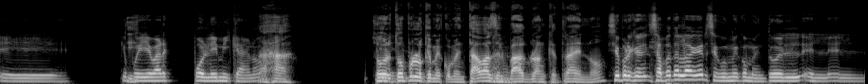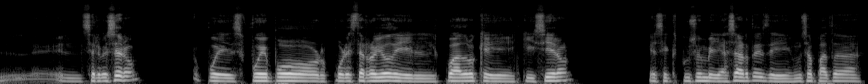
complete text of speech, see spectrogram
eh, que Y- puede llevar polémica, ¿no? Ajá. Sobre Eh, todo por lo que me comentabas del background que traen, ¿no? Sí, porque el Zapata Lager, según me comentó el, el, el, el cervecero, pues fue por, por este rollo del cuadro que, que hicieron, que se expuso en Bellas Artes de un Zapata,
